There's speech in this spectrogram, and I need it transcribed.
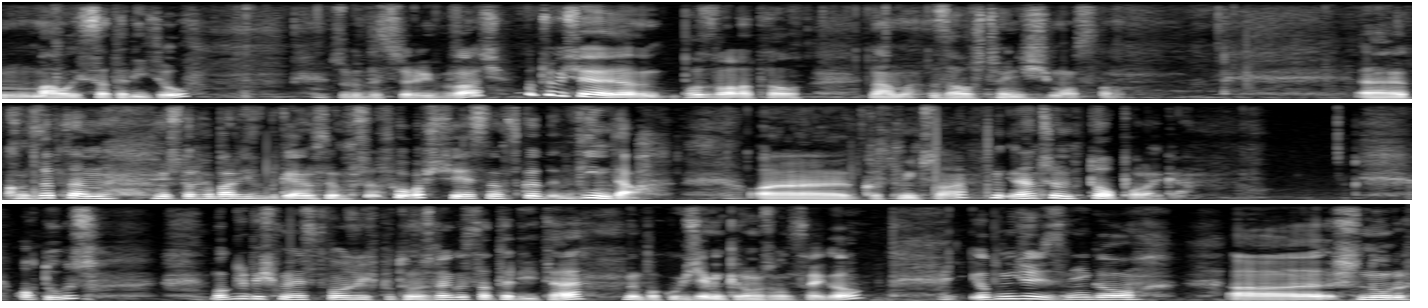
małych satelitów żeby wystrzeliwać. Oczywiście pozwala to nam zaoszczędzić mocno. E, Konceptem już trochę bardziej wybiegającym w przyszłość jest na przykład winda e, kosmiczna. I na czym to polega? Otóż moglibyśmy stworzyć potężnego satelitę wokół Ziemi krążącego i obniżyć z niego e, sznur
